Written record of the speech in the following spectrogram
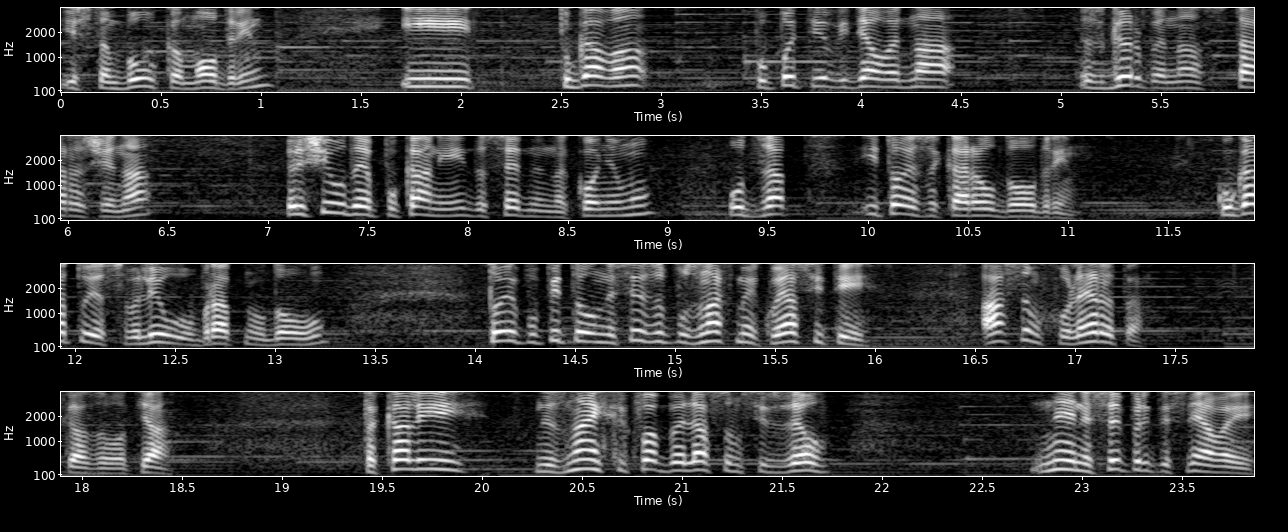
Истанбул към Одрин и тогава по пътя видял една сгърбена стара жена, решил да я покани да седне на коня му отзад и той е закарал до Одрин. когато я свалил обратно долу, той е попитал, не се запознахме, коя си ти? Аз съм холерата, казала тя. Така ли, не знаех каква беля съм си взел? Не, не се притеснявай,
